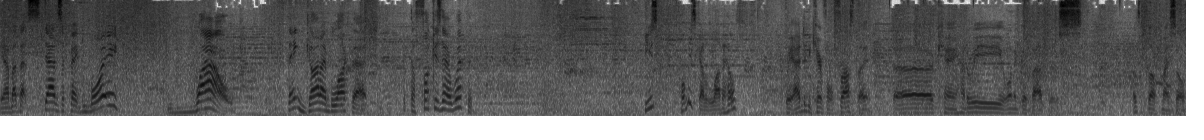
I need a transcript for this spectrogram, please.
Yeah, about that status effect, boy! Wow! Thank god I blocked that. What the fuck is that weapon? He's, homie's got a lot of health. Wait, I had to be careful of frostbite. Uh, okay, how do we want to go about this? Let's buff myself.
